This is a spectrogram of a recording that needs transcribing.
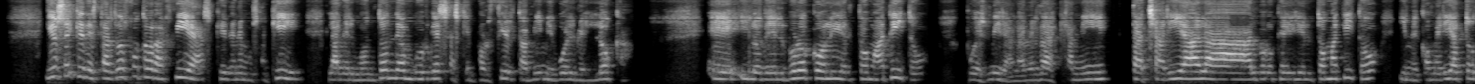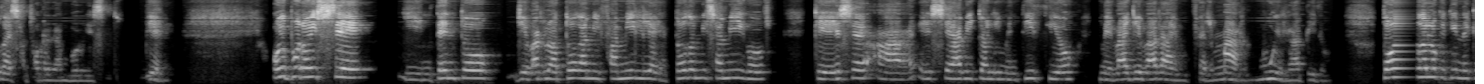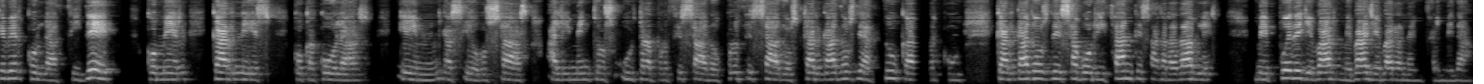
Yo sé que de estas dos fotografías que tenemos aquí, la del montón de hamburguesas, que por cierto a mí me vuelven loca, eh, y lo del brócoli y el tomatito, pues mira, la verdad es que a mí tacharía la, el y el tomatito y me comería toda esa torre de hamburguesas. Bien. Hoy por hoy sé e intento llevarlo a toda mi familia y a todos mis amigos que ese, ese hábito alimenticio me va a llevar a enfermar muy rápido. Todo lo que tiene que ver con la acidez, comer carnes, Coca-Colas, gaseosas, alimentos ultraprocesados, procesados, cargados de azúcar, cargados de saborizantes agradables, me puede llevar, me va a llevar a la enfermedad.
